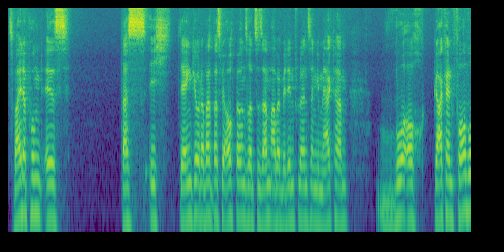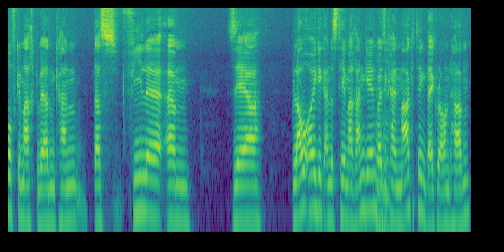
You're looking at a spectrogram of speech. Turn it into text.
zweiter Punkt ist, dass ich denke, oder was, was wir auch bei unserer Zusammenarbeit mit Influencern gemerkt haben, wo auch gar kein Vorwurf gemacht werden kann, dass viele ähm, sehr blauäugig an das Thema rangehen, weil mhm. sie keinen Marketing-Background haben.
